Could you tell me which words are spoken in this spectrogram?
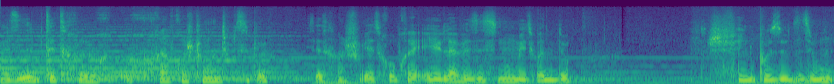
Vas-y, peut-être euh, rapproche-toi un tout petit peu. Peut-être un chouïa trop près. Et là, vas-y, sinon, mets-toi de dos. J'ai fait une pause de 10 secondes.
